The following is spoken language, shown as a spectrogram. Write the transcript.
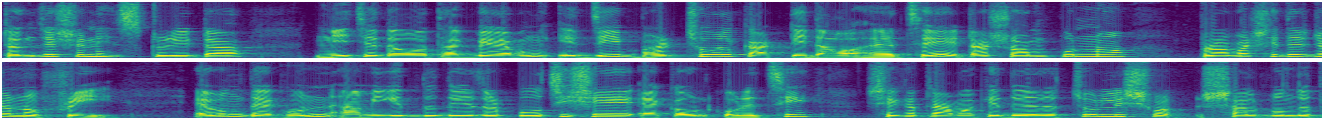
ট্রানজ্যাকশন হিস্টোরিটা নিচে দেওয়া থাকবে এবং এই যে ভার্চুয়াল কার্ডটি দেওয়া হয়েছে, এটা সম্পূর্ণ প্রবাসীদের জন্য ফ্রি এবং দেখুন, আমি কিন্তু দুই হাজার পঁচিশে অ্যাকাউন্ট করেছি। সেক্ষেত্রে আমাকে দুই হাজার চল্লিশ সাল পর্যন্ত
